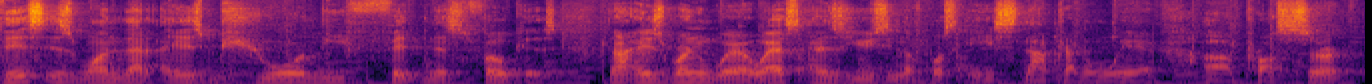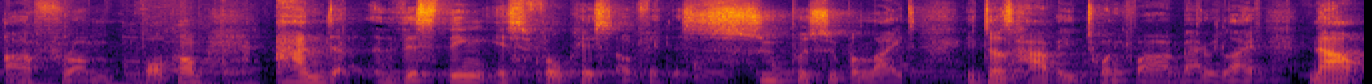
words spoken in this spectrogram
This is one that is purely fitness focused. Now, it is running Wear OS and is using, of course, a Snapdragon Wear uh, processor uh, from Qualcomm. And this thing is focused on fitness, super, super light. It does have a 24 hour battery life. Now,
